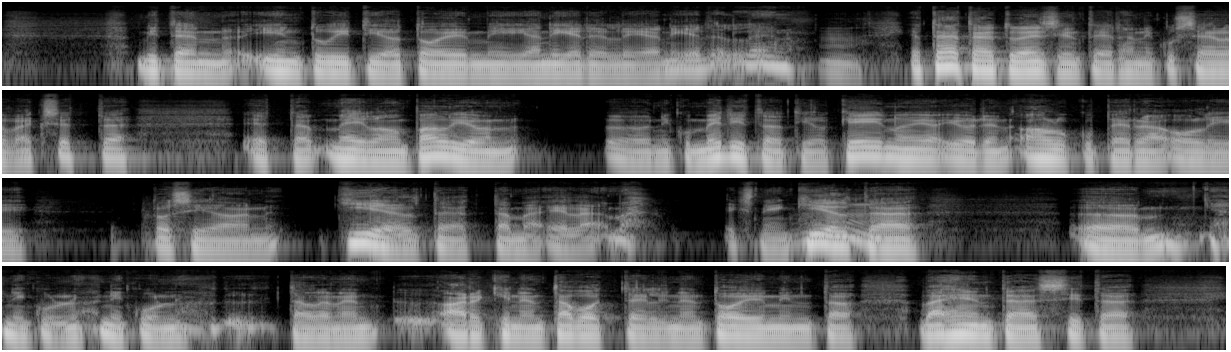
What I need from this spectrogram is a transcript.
miten intuitio toimii ja niin edelleen ja niin edelleen. Mm. Ja tämä täytyy ensin tehdä niin kuin selväksi, että, että meillä on paljon niin kuin meditaatiokeinoja, joiden alkuperä oli tosiaan kieltää tämä elämä. Eikö niin? Kieltää mm ö, niin kuin, niin kuin tällainen arkinen tavoitteellinen toiminta, vähentää sitä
